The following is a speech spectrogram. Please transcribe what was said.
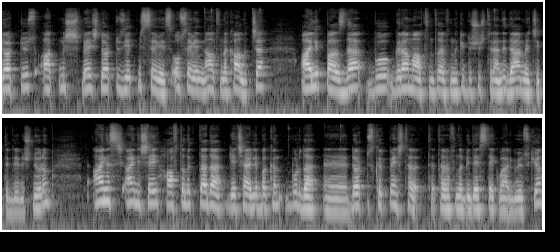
465-470 seviyesi. O seviyenin altında kaldıkça aylık bazda bu gram altın tarafındaki düşüş trendi devam edecektir diye düşünüyorum. Aynı aynı şey haftalıkta da geçerli. Bakın burada e, 445 tar- tarafında bir destek var gibi gözüküyor.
